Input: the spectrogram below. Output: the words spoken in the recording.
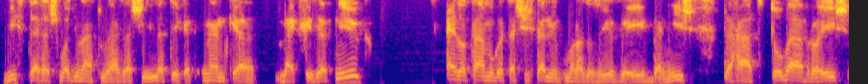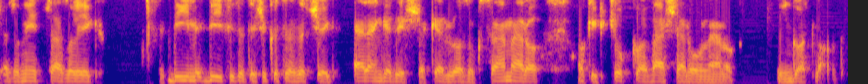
vízterhes vagyonátruházási illetéket nem kell megfizetniük. Ez a támogatás is velünk marad az a jövő évben is, tehát továbbra is ez a 4 díj, díjfizetési kötelezettség elengedésre kerül azok számára, akik csokkal vásárolnának ingatlant.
